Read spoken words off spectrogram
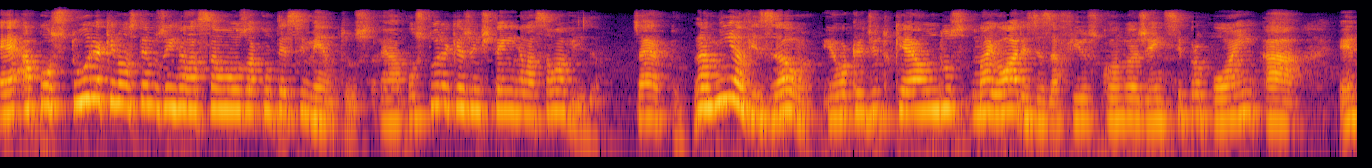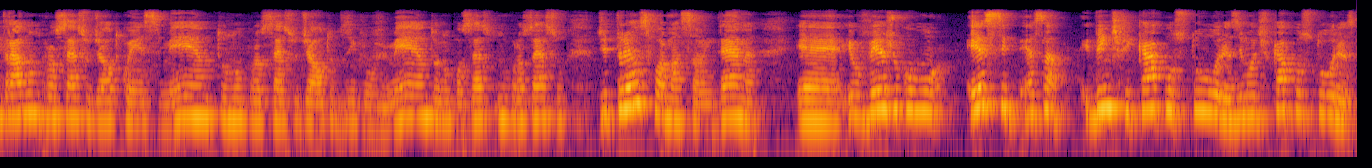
é a postura que nós temos em relação aos acontecimentos, é a postura que a gente tem em relação à vida, certo? Na minha visão, eu acredito que é um dos maiores desafios quando a gente se propõe a entrar num processo de autoconhecimento, num processo de autodesenvolvimento, num processo, num processo de transformação interna é, eu vejo como esse, essa identificar posturas e modificar posturas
